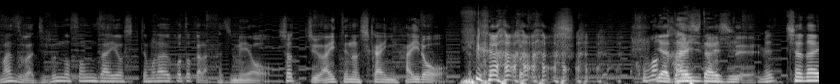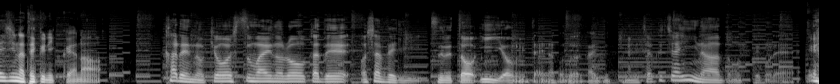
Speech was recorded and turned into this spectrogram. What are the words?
まずは自分の存在を知ってもらうことから始めよう。しょっちゅう相手の視界に入ろう いや大事大事。めっちゃ大事なテクニックやな。彼の教室前の廊下でおしゃべりするといいよみたいなことが書いててめちゃくちゃいいなと思ってこれ。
